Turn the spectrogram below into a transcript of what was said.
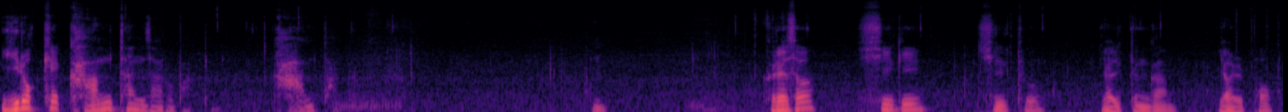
이렇게 감탄사로 바뀌어 감탄 음? 그래서 시기 질투 열등감 열폭 어?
